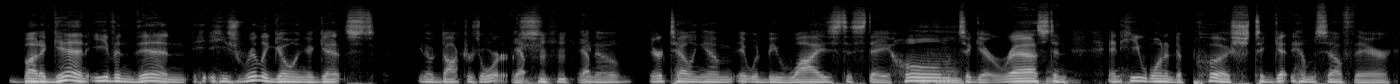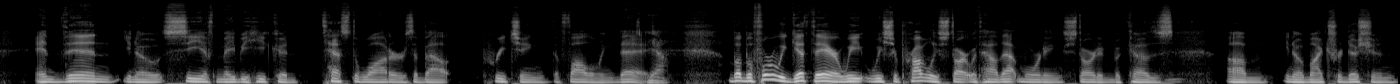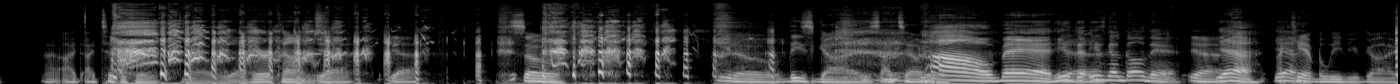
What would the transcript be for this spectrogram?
But again, even then, he's really going against you know doctor's orders. Yep. You know, they're telling him it would be wise to stay home Mhm. to get rest, and Mhm. and he wanted to push to get himself there, and then you know see if maybe he could test the waters about preaching the following day. Yeah. But before we get there, we we should probably start with how that morning started because, um, you know, my tradition. Uh, I, I typically, oh, yeah, here it comes. yeah, yeah. So, you know, these guys, I tell you, Oh man, he's Yeah. go, he's gonna go there. yeah, Yeah, yeah. I can't believe you guys.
